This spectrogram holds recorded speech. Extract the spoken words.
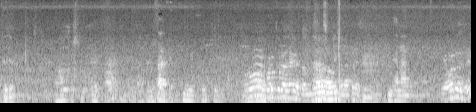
శ్రీరామ్ సిస్టర్ కొడుకు అదే కదా ఎవరిది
